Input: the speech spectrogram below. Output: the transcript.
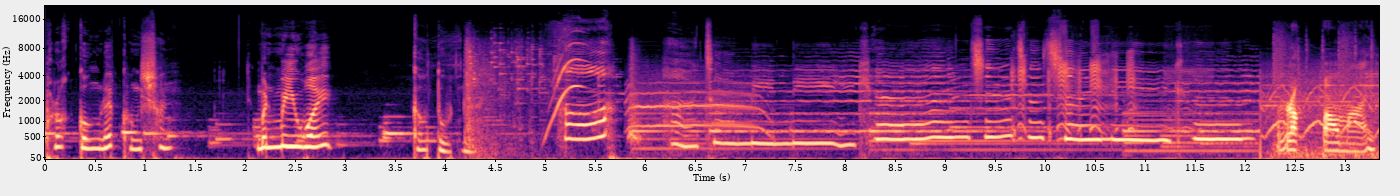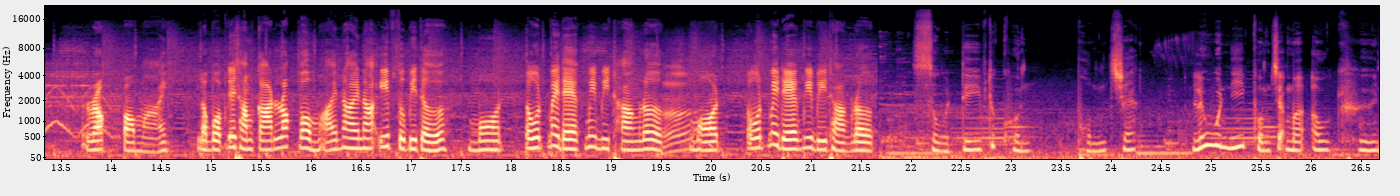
เพราะกรงเล็บของฉัน มันมีไว้ เกาตูดนาย หากเธอมีนี่แค่ฉันจะใจคืนล็อกเป้าหมายล็อกเป้าหมาย ระบบได้ทำการล็อกเป้าหมายนายนาอีฟซูปิเตอร์หมดตูดไม่แดกไม่มีทางเลิกหมดตูดไม่แดกไม่มีทางเลิก สวัสดีทุกคน ผมแจ็ค แล้ววันนี้ผมจะมาเอาคืน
